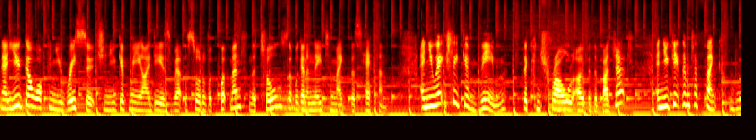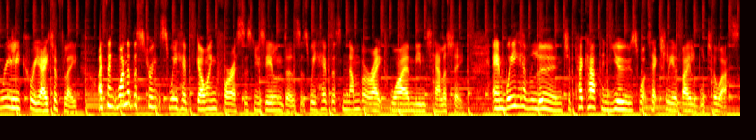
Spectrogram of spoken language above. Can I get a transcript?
Now you go off and you research and you give me ideas about the sort of equipment and the tools that we're going to need to make this happen. And you actually give them the control over the budget and you get them to think really creatively. I think one of the strengths we have going for us as New Zealanders is we have this number eight wire mentality and we have learned to pick up and use what's actually available to us.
